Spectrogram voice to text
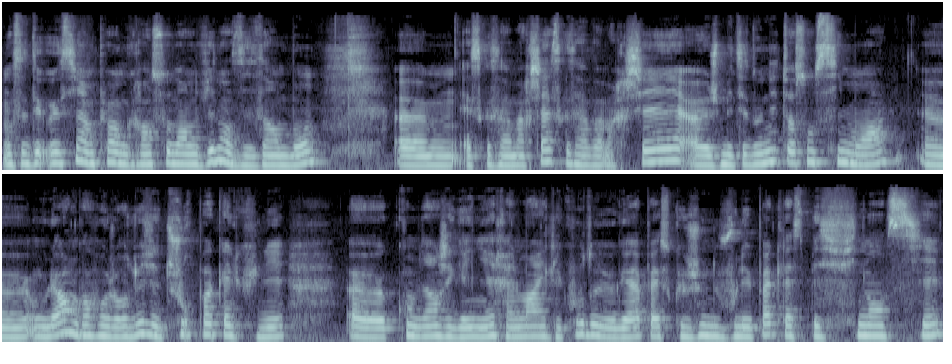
Donc c'était aussi un peu un grand saut dans le vide en se disant bon, euh, est-ce que ça va marcher, est-ce que ça va marcher? Je m'étais donné de toute façon 6 mois, où là encore aujourd'hui, j'ai toujours pas calculé combien j'ai gagné réellement avec les cours de yoga parce que je ne voulais pas que l'aspect financier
